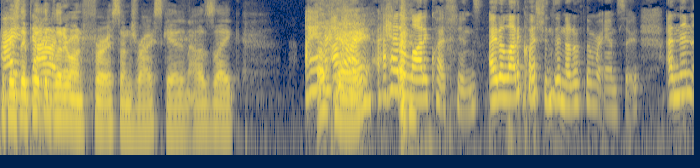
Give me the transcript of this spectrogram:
Because I they put the glitter it. on first on dry skin, and I was like, I had, I, Okay. had, I had a lot of questions. I had a lot of questions, and none of them were answered. And then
